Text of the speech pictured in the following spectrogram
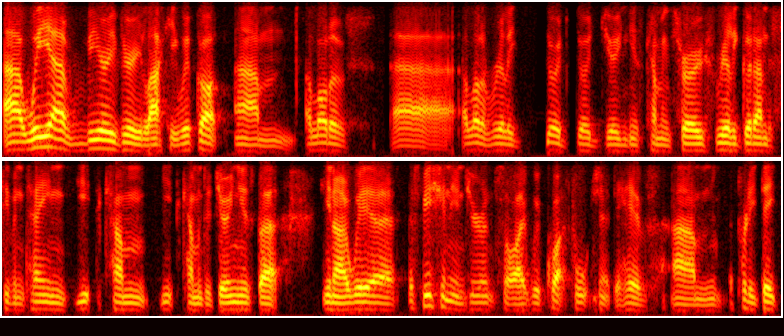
Uh, we are very, very lucky. We've got um, a lot of uh, a lot of really good, good juniors coming through. Really good under 17 yet to come, yet to come into juniors. But you know, we're especially in the endurance side, we're quite fortunate to have um, a pretty deep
